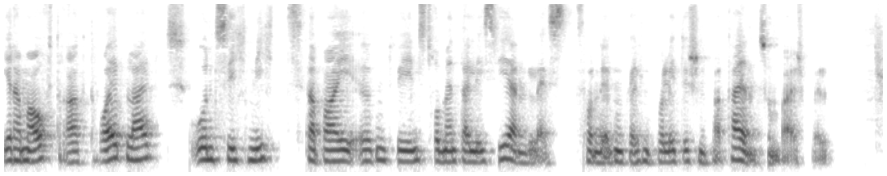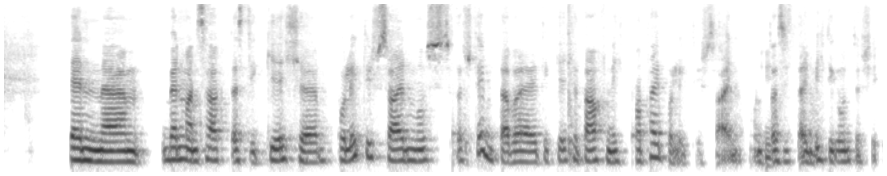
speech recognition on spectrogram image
ihrem Auftrag treu bleibt und sich nicht dabei irgendwie instrumentalisieren lässt von irgendwelchen politischen Parteien zum Beispiel. Denn ähm, wenn man sagt, dass die Kirche politisch sein muss, das stimmt, aber die Kirche darf nicht parteipolitisch sein. Und das ist ein wichtiger Unterschied.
